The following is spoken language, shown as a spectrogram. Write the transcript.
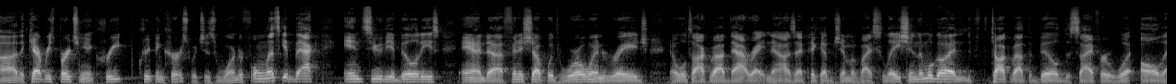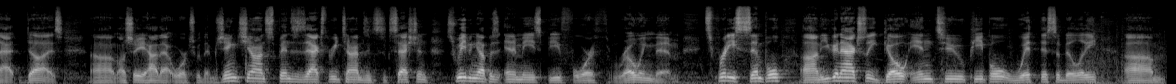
Uh, the Khepri's perching a creep, Creeping Curse, which is wonderful. And let's get back into the abilities and uh, finish up with Whirlwind Rage, and we'll talk about that right now as I pick up Gem of Isolation. Then we'll go ahead and talk about the build, decipher what all that does. Um, I'll show you how that works with him. Xing Tian spins his axe three times in succession, sweeping up his enemies before throwing them. It's pretty simple. Um, you can actually go into people with this ability. Um,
